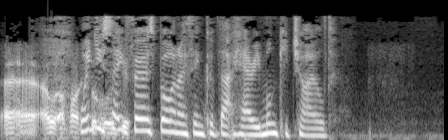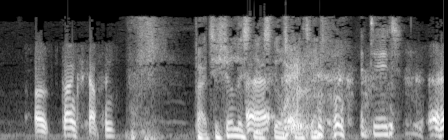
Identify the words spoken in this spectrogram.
uh, out of hospital. When you say just- firstborn, I think of that hairy monkey child. oh, thanks, Captain. Practice your listening Uh, skills, Katherine. I did. uh,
